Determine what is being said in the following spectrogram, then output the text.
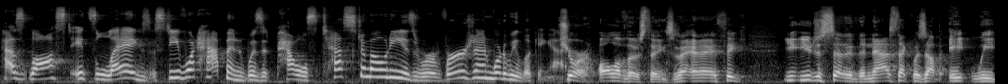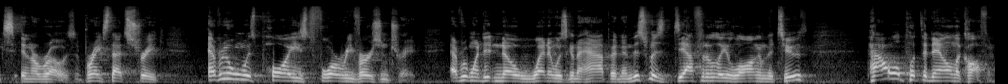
has lost its legs? Steve, what happened? Was it Powell's testimony? Is it a reversion? What are we looking at? Sure, all of those things. And I, and I think you, you just said it. The NASDAQ was up eight weeks in a row. It breaks that streak. Everyone was poised for a reversion trade. Everyone didn't know when it was going to happen. And this was definitely long in the tooth. Powell put the nail in the coffin.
